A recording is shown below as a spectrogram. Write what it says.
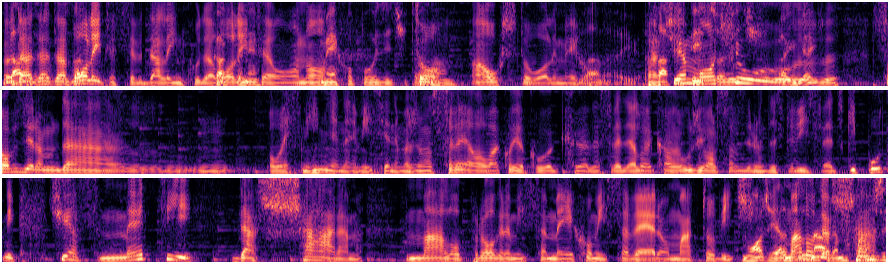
Da, da, da, da volite se Dalinku, da Kako volite ne? ono... Meho Puzić i to. To, au što voli Meho. Da, da, pa će ja moću, aj, aj. s obzirom da ovo je snimljena emisija, ne možemo sve ovako uvijek, uvijek da sve deluje kao užival s obzirom da ste vi svetski putnik, čija smeti da šaram malo programi sa Mehom i sa Verom Matović. Može, jel malo da, da ša... može?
